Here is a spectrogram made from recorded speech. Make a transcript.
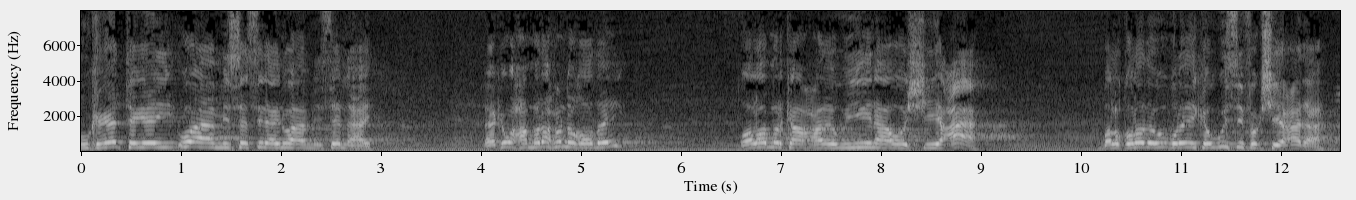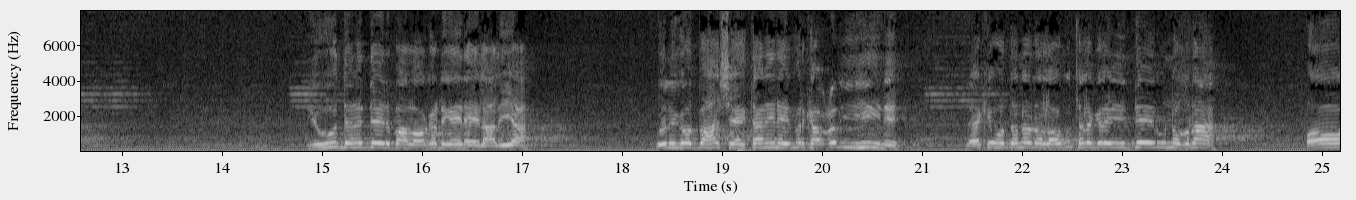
uu kaga tegey u aaminsan sida aynu aaminsannahay laakiin waxaa madax u noqoday qolo markaa calawiyiinah oo shiico ah bal qolada qolooyinka ugu sii fog shiicada ah yuhuuddana deyr baa looga dhigay inay ilaaliyaan. Weligoodba ha sheegtaan inay markaa col yihiine laakiin waddannada loogu talagalay inay deyr u noqdaan oo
